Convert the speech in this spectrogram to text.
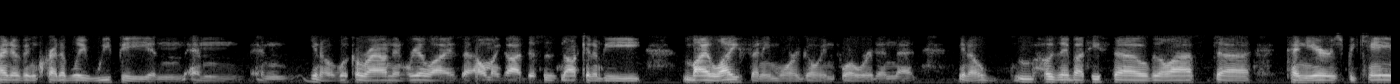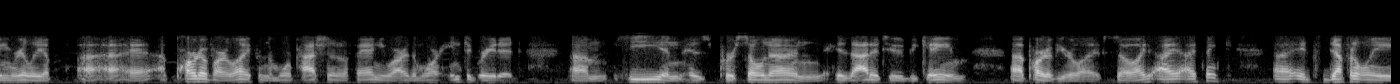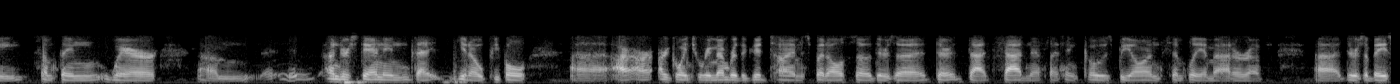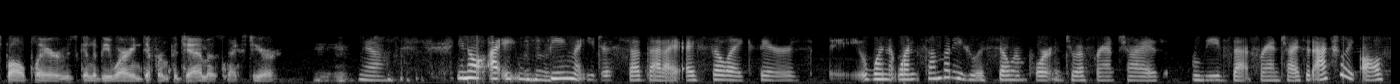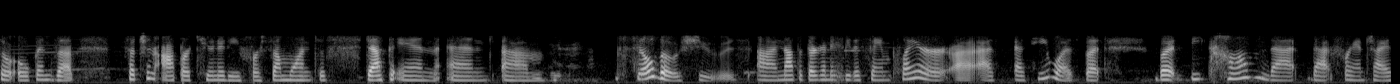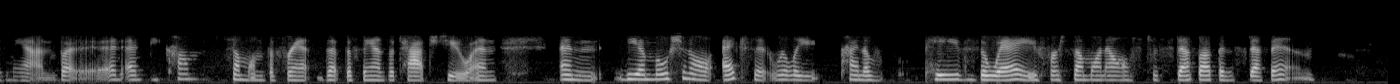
kind of incredibly weepy and and and you know look around and realize that oh my god this is not going to be my life anymore going forward and that you know Jose Bautista over the last uh 10 years became really a, a a part of our life and the more passionate a fan you are the more integrated um he and his persona and his attitude became uh, part of your life so i i, I think uh, it's definitely something where um, understanding that you know people uh, are are going to remember the good times, but also there's a there that sadness I think goes beyond simply a matter of uh, there's a baseball player who's going to be wearing different pajamas next year. Mm-hmm. Yeah, you know, I mm-hmm. being that you just said that, I, I feel like there's when when somebody who is so important to a franchise leaves that franchise, it actually also opens up such an opportunity for someone to step in and um, fill those shoes. Uh, not that they're going to be the same player uh, as as he was, but but become that that franchise man, but and and become someone the fran- that the fans attach to, and and the emotional exit really kind of paves the way for someone else to step up and step in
